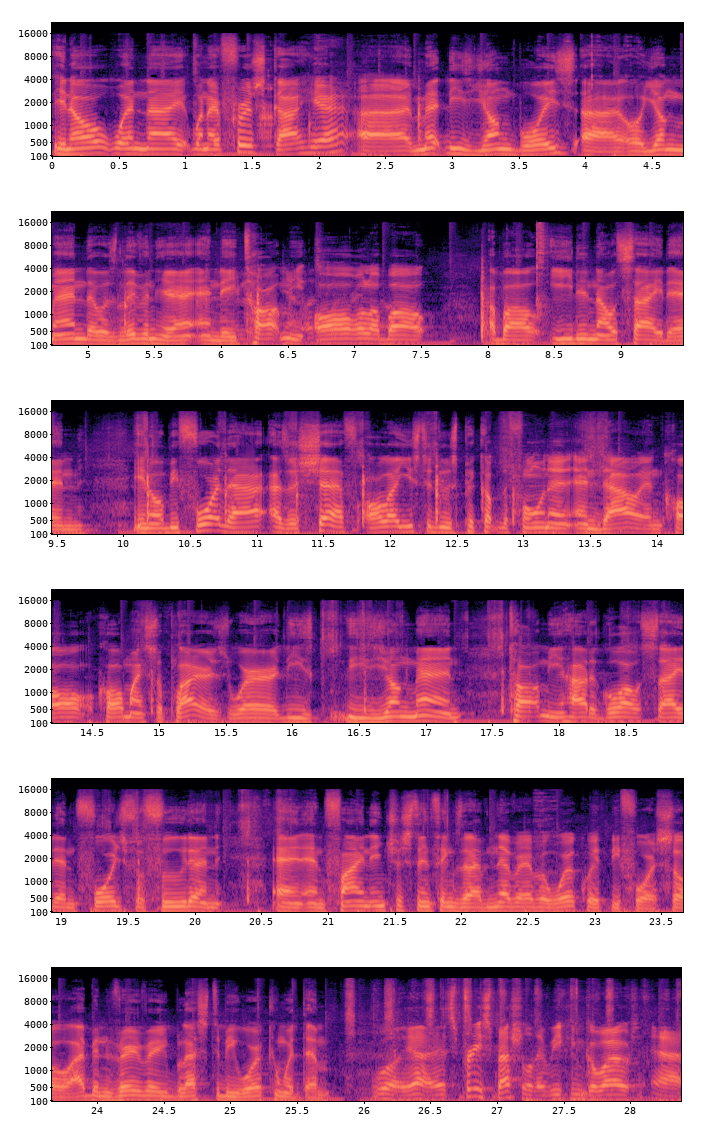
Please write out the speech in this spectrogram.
You know, when I when I first got here, uh, I met these young boys uh, or young men that was living here, and they taught me all about about eating outside. And you know, before that, as a chef, all I used to do is pick up the phone and, and dial and call call my suppliers. Where these these young men taught me how to go outside and forage for food and, and, and find interesting things that I've never ever worked with before. So I've been very, very blessed to be working with them. Well, yeah, it's pretty special that we can go out, uh,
